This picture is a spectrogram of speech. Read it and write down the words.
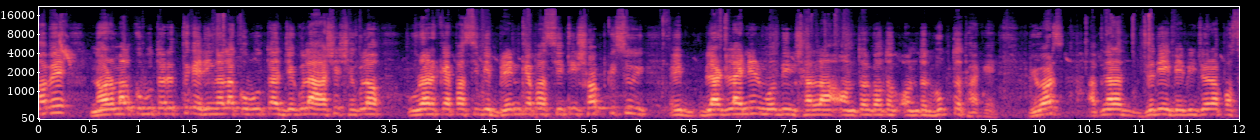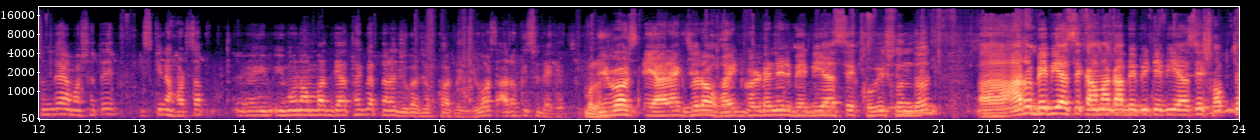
হবে নর্মাল কবুতরের থেকে রিংওয়ালা কবুতর যেগুলো আসে সেগুলো উড়ার ক্যাপাসিটি ব্রেন ক্যাপাসিটি সব কিছুই এই ব্লাড লাইনের মধ্যে ইনশাল্লাহ অন্তর্গত অন্তর্ভুক্ত থাকে। ভিউয়ার্স আপনারা যদি এই বেবি জোড়া পছন্দ হয় আমার সাথে স্ক্রিনে হোয়াটসঅ্যাপ ইমো নাম্বার দেওয়া থাকবে আপনারা যোগাযোগ করবেন। ভিউয়ার্স আরও কিছু দেখেন। ভিউয়ার্স এই আর এক জোড়া হোয়াইট গোল্ডেনের বেবি আছে খুবই সুন্দর। আহ, আরও বেবি আছে কামাকা বেবি টেবি আছে সব তো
